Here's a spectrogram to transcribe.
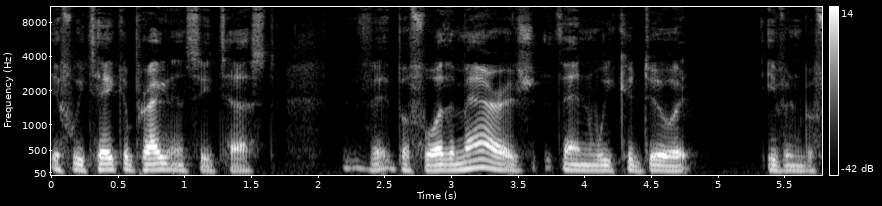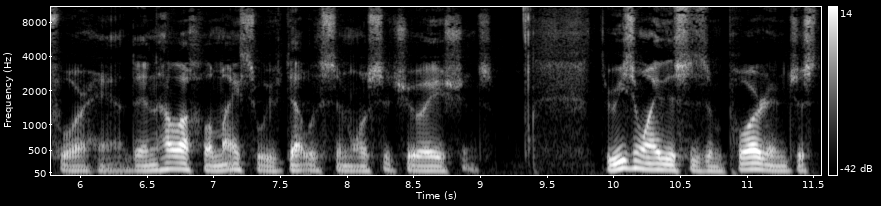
if we take a pregnancy test before the marriage, then we could do it even beforehand. In Halach Lamaisa, we've dealt with similar situations. The reason why this is important, just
